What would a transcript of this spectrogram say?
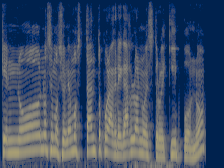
que no nos emocionemos tanto por agregarlo a nuestro equipo, ¿no?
